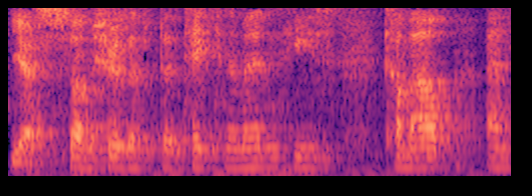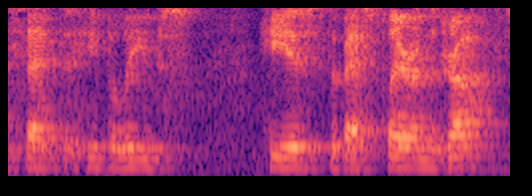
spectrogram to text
Yes. So I'm sure they've, they've taken him in. He's come out and said that he believes he is the best player in the draft.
